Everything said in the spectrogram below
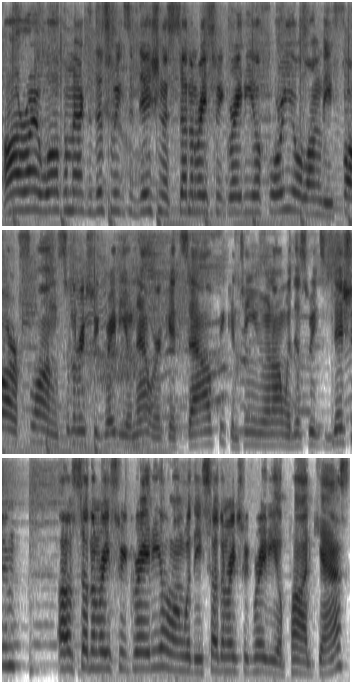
All right, welcome back to this week's edition of Southern Race Week Radio for you along the far-flung Southern Race Week Radio network at South. We continuing on with this week's edition of Southern Race Week Radio along with the Southern Race Week Radio podcast.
